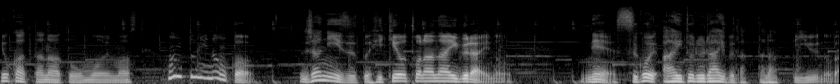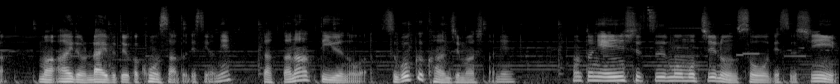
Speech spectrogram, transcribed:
よかったなと思います。本当になんか、ジャニーズと引けを取らないぐらいの、ね、すごいアイドルライブだったなっていうのが、まあアイドルライブというかコンサートですよね。だったなっていうのがすごく感じましたね。本当に演出ももちろんそうですし、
